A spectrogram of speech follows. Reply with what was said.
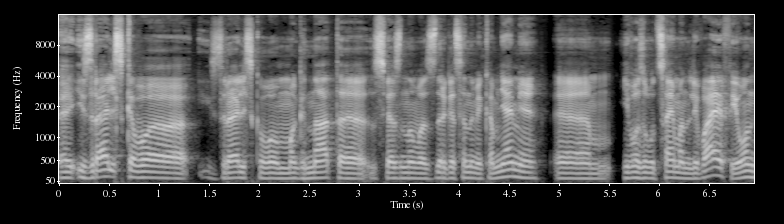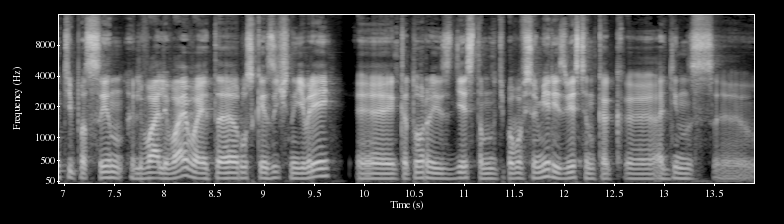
израильского, израильского магната, связанного с драгоценными камнями. Эм, его зовут Саймон Леваев, и он типа сын Льва Леваева, это русскоязычный еврей, э, который здесь там, ну, типа во всем мире известен как э, один из э,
